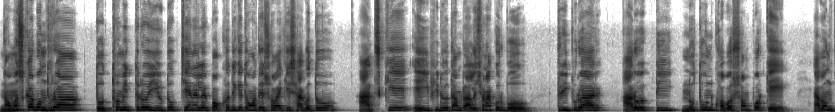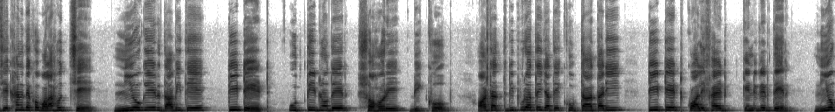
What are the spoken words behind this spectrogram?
নমস্কার বন্ধুরা, তথ্যমিত্র ইউটিউব চ্যানেলের পক্ষ থেকে তোমাদের সবাইকে স্বাগত। আজকে এই ভিডিওতে আমরা আলোচনা করব ত্রিপুরার আরও একটি নতুন খবর সম্পর্কে এবং যেখানে দেখো বলা হচ্ছে নিয়োগের দাবিতে টিটেট উত্তীর্ণদের শহরে বিক্ষোভ। অর্থাৎ ত্রিপুরাতে যাতে খুব তাড়াতাড়ি টিটেট কোয়ালিফাইড ক্যান্ডিডেটদের নিয়োগ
